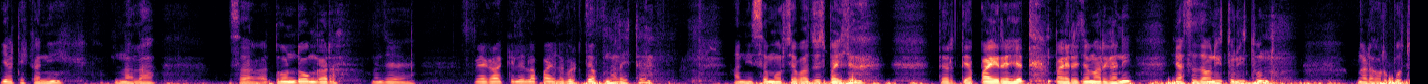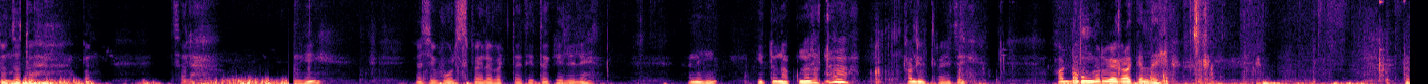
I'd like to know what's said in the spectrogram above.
या ठिकाणी आपणाला असा दोन डोंगर म्हणजे वेगळा केलेला पाहायला भेटतो आपणाला इथं. आणि समोरच्या बाजूस पाहिलं तर त्या पायऱ्या आहेत पायऱ्याच्या मार्गाने याचं असं जाऊन इथून इथून गडावर पोचून जातो आपण. चला. आणि असे होल्स पाहायला भेटतात इथं केलेले. आणि इथून आपणाला आता खाली उतरायचं आहे हा डोंगर वेगळा केला आहे तर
